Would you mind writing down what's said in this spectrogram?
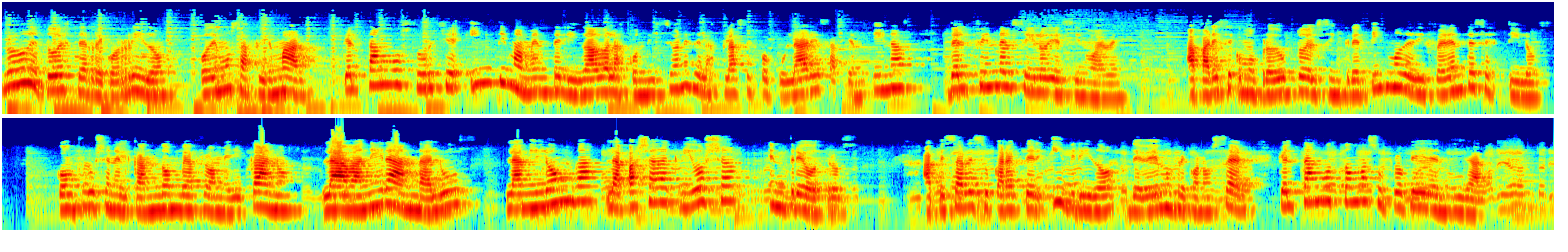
Luego de todo este recorrido, podemos afirmar que el tango surge íntimamente ligado a las condiciones de las clases populares argentinas del fin del siglo XIX. Aparece como producto del sincretismo de diferentes estilos. Confluyen el candombe afroamericano, la habanera andaluz, la milonga, la payada criolla, entre otros. A pesar de su carácter híbrido, debemos reconocer que el tango toma su propia identidad.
